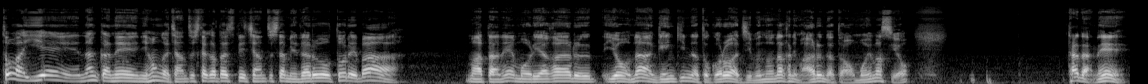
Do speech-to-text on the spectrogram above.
とはいえ、なんかね、日本がちゃんとした形でちゃんとしたメダルを取れば、またね、盛り上がるような現金なところは自分の中にもあるんだとは思いますよ。ただね、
